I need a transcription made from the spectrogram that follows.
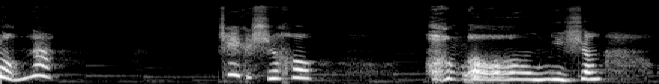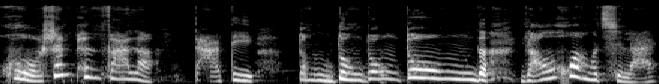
龙了。这个时候，轰隆一声，火山喷发了，大地咚咚咚咚的摇晃了起来。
